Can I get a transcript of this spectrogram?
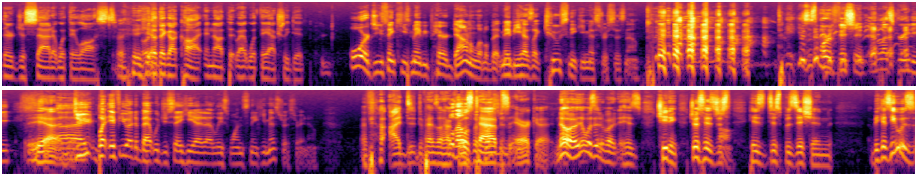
they're just sad at what they lost Yeah. or that they got caught, and not that, at what they actually did. Or do you think he's maybe pared down a little bit? Maybe he has like two sneaky mistresses now. He's just more efficient and less greedy. yeah, do you, but if you had to bet, would you say he had at least one sneaky mistress right now? I depends on how Well, that close was the tabs question. Erica. No, it wasn't about his cheating. Just his just Oh. his disposition, because he was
